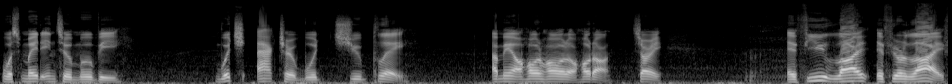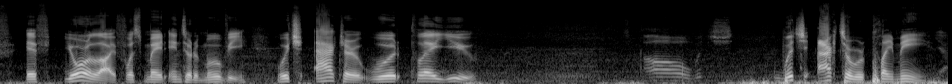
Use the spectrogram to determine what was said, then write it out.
was made into a movie, which actor would you play? I mean, uh, hold, hold on, hold on. Sorry. If you life, if your life, if your life was made into the movie, which actor would play you? Oh, which which actor would play me? Yeah.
